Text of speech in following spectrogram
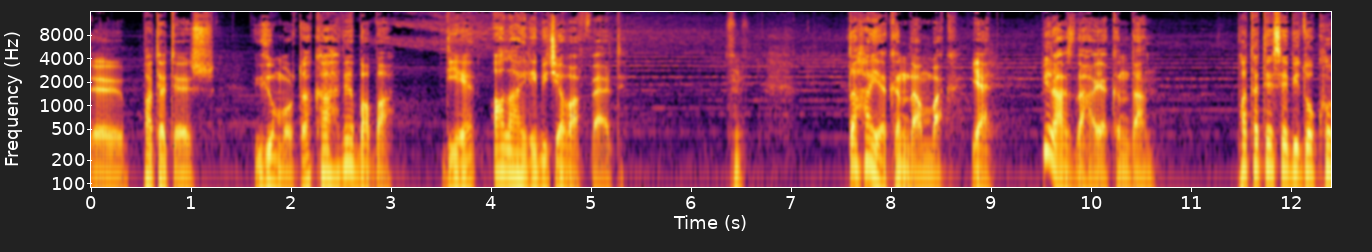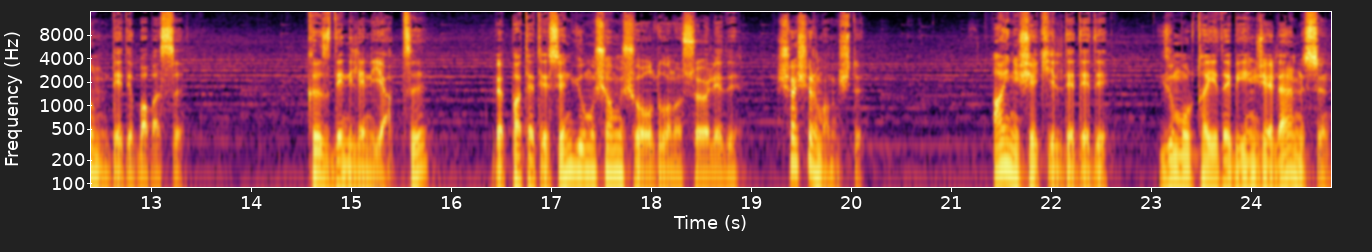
ee, ''Patates, yumurta, kahve baba.'' diye alaylı bir cevap verdi. Daha yakından bak, gel. Biraz daha yakından. Patatese bir dokun, dedi babası. Kız denileni yaptı ve patatesin yumuşamış olduğunu söyledi. Şaşırmamıştı. Aynı şekilde dedi, yumurtayı da bir inceler misin?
